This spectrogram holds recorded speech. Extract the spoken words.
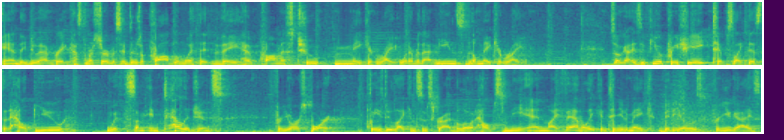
and they do have great customer service. If there's a problem with it, they have promised to make it right. Whatever that means, they'll make it right. So guys, if you appreciate tips like this that help you with some intelligence for your sport, please do like and subscribe below. It helps me and my family continue to make videos for you guys.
